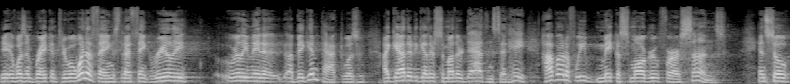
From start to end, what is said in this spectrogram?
it wasn't breaking through. Well, one of the things that I think really, really made a, a big impact was I gathered together some other dads and said, hey, how about if we make a small group for our sons? And so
